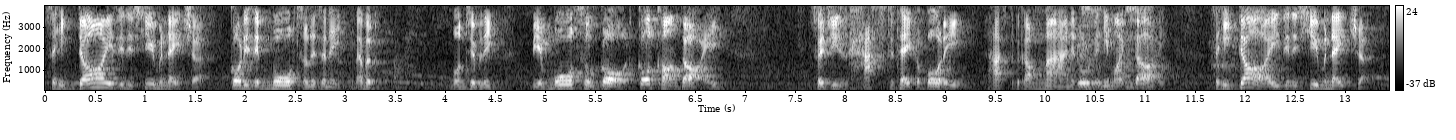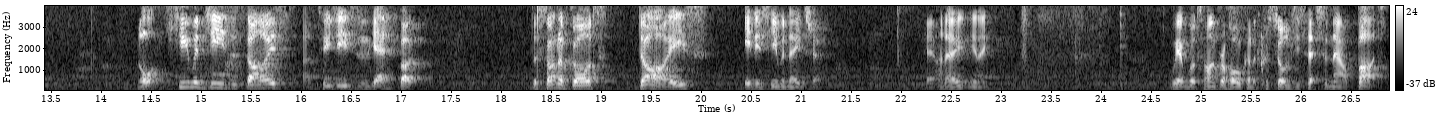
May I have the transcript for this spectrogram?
So he dies in his human nature. God is immortal, isn't he? Remember 1 Timothy, the immortal God. God can't die. So Jesus has to take a body, has to become man in order that he might die. So he dies in his human nature. Not human Jesus dies, that's two Jesus again, but the Son of God dies in his human nature. Yeah, I know, you know, we haven't got time for a whole kind of Christology session now, but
